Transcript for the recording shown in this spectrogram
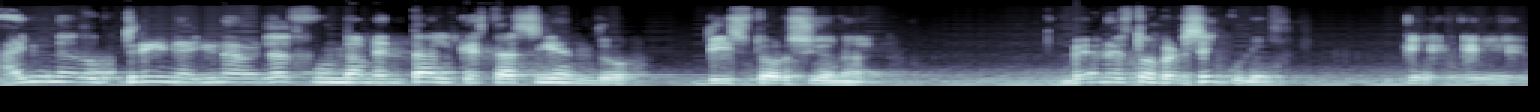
hay una doctrina y una verdad fundamental que está siendo distorsionada. Vean estos versículos que eh,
